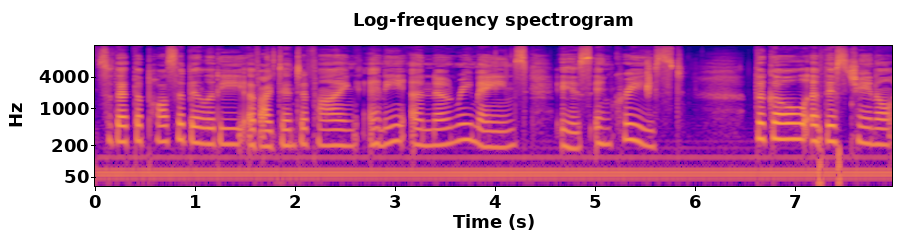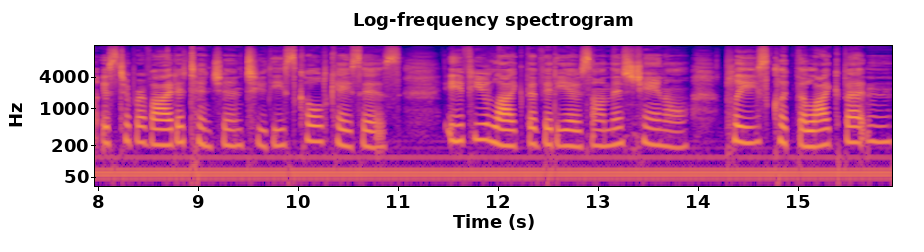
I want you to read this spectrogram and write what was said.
so that the possibility of identifying any unknown remains is increased. The goal of this channel is to provide attention to these cold cases. If you like the videos on this channel, please click the like button,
